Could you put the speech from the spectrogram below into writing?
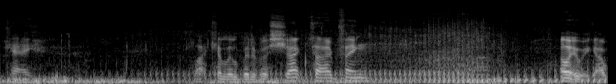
Okay, like a little bit of a shack type thing. Oh, here we go.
